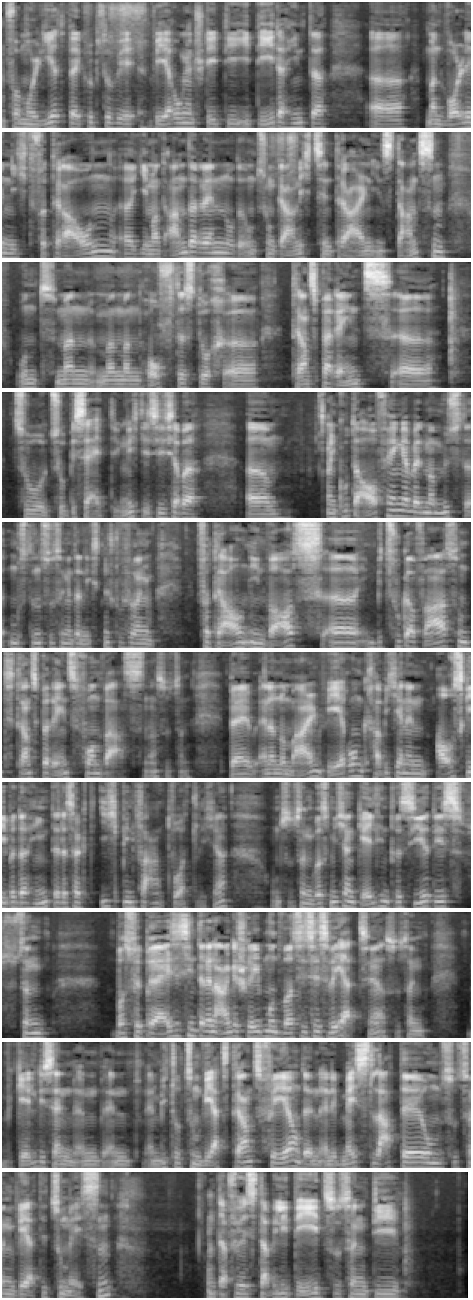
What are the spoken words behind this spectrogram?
formuliert. Bei Kryptowährungen steht die Idee dahinter, äh, man wolle nicht vertrauen äh, jemand anderen oder und schon gar nicht zentralen Instanzen und man, man, man hofft, das durch äh, Transparenz äh, zu, zu beseitigen. Nicht? Es ist aber ähm, ein guter Aufhänger, weil man müsste, muss dann sozusagen in der nächsten Stufe fragen, Vertrauen in was, äh, in Bezug auf was und Transparenz von was. Ne, sozusagen. Bei einer normalen Währung habe ich einen Ausgeber dahinter, der sagt, ich bin verantwortlich. Ja? Und sozusagen, was mich an Geld interessiert, ist sozusagen, was für Preise sind darin angeschrieben und was ist es wert? Ja? Sozusagen, Geld ist ein, ein, ein, ein Mittel zum Werttransfer und ein, eine Messlatte, um sozusagen Werte zu messen. Und dafür ist Stabilität sozusagen die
